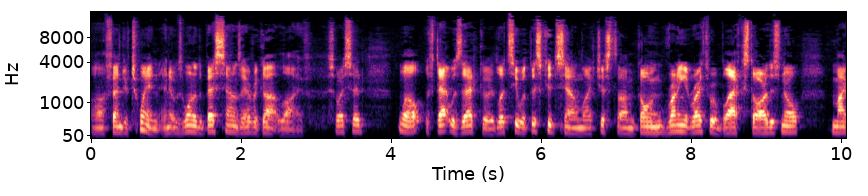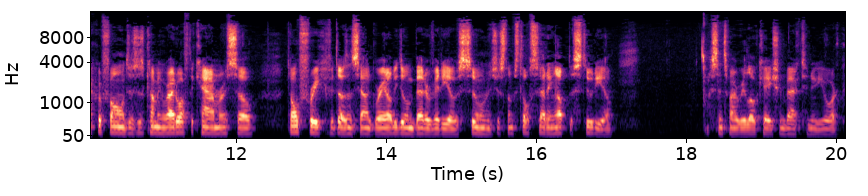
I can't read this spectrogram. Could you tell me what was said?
uh, Fender Twin, and it was one of the best sounds I ever got live. So I said, well, if that was that good, let's see what this could sound like. Just um, going, running it right through a Blackstar. There's no microphones. This is coming right off the camera, so don't freak if it doesn't sound great. I'll be doing better videos soon. It's just I'm still setting up the studio since my relocation back to New York.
